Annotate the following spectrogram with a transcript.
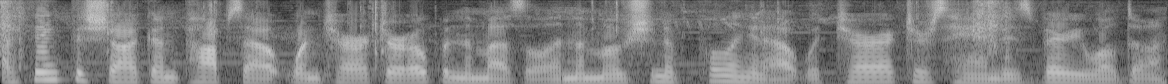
I think the shotgun pops out when character open the muzzle and the motion of pulling it out with character's hand is very well done.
